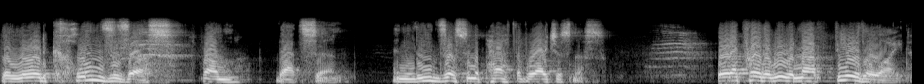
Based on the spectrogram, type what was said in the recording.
the Lord cleanses us from that sin and leads us in the path of righteousness. Lord, I pray that we would not fear the light,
